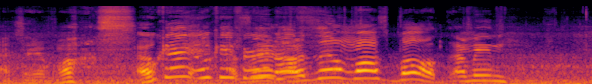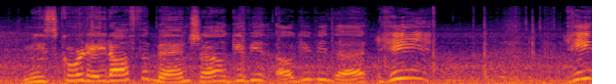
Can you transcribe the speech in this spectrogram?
Isaiah Moss Okay, okay, fair Isaiah, enough. Isaiah Moss bald I mean I mean, he scored eight off the bench. I'll give you. I'll give you that. he he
